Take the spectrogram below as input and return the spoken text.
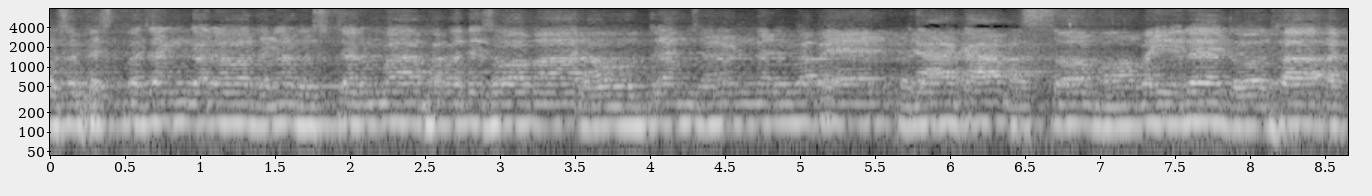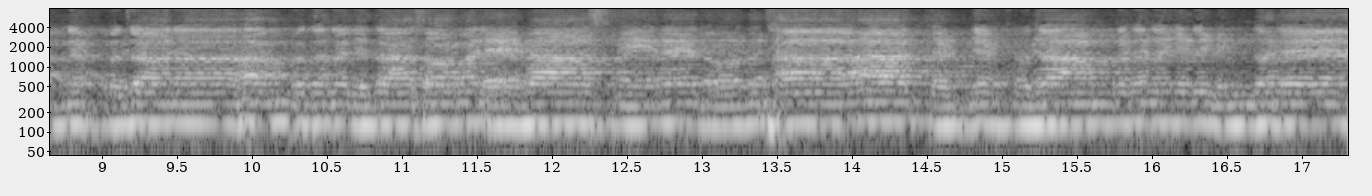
पशुभिस्त्वचम् करोति न दुश्चर्म भवति सोमा रौद्रम् चरण्यर्वपेत् प्रजाकामः सोमो वैरदोधा अग्निप्रजानाः मृदनयता रेदोदधा प्रजामृगनयति विन्दते। प्रजां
